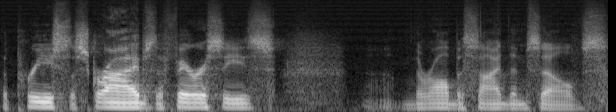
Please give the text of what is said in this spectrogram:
the priests, the scribes, the Pharisees, they're all beside themselves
